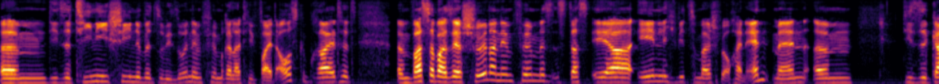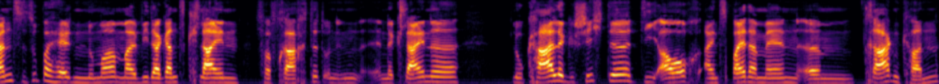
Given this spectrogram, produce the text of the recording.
Ähm, diese Teenie-Schiene wird sowieso in dem Film relativ weit ausgebreitet. Ähm, was aber sehr schön an dem Film ist, ist, dass er ähnlich wie zum Beispiel auch ein Ant-Man ähm, diese ganze Superheldennummer mal wieder ganz klein verfrachtet und in, in eine kleine lokale Geschichte, die auch ein Spider-Man ähm, tragen kann,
